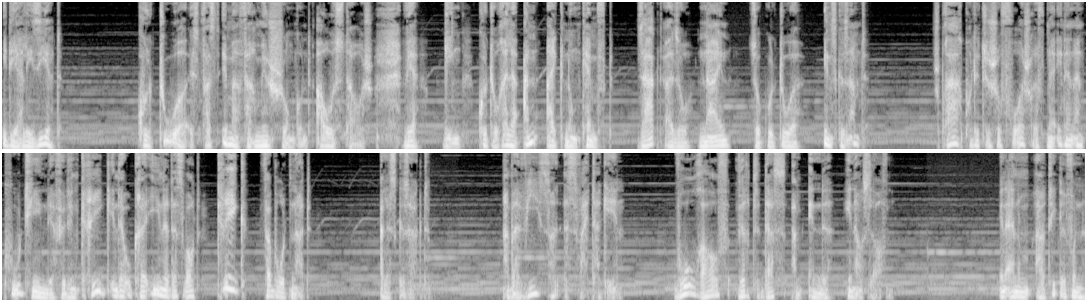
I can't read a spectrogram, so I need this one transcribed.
idealisiert. Kultur ist fast immer Vermischung und Austausch. Wer gegen kulturelle Aneignung kämpft, sagt also Nein zur Kultur insgesamt. Sprachpolitische Vorschriften erinnern an Putin, der für den Krieg in der Ukraine das Wort Krieg verboten hat. Alles gesagt. Aber wie soll es weitergehen? Worauf wird das am Ende hinauslaufen? In einem Artikel von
